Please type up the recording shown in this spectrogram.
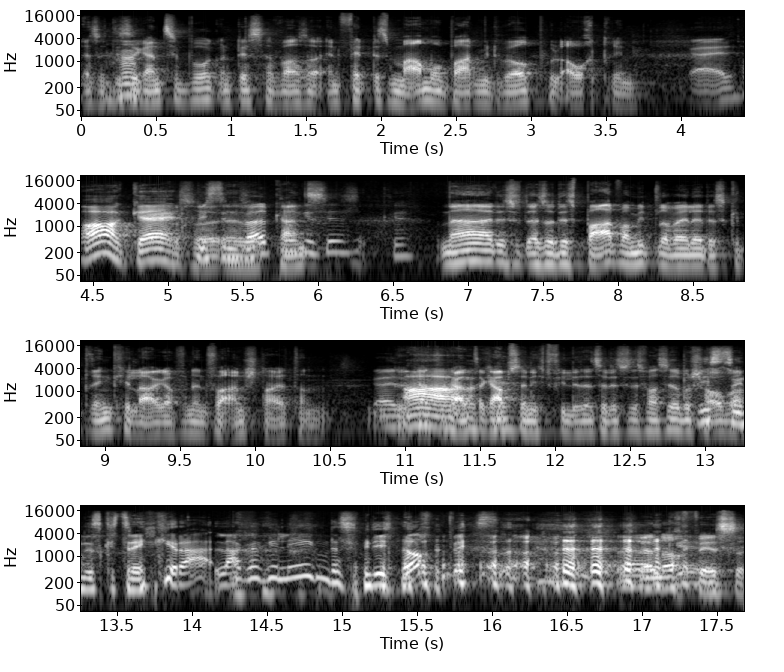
also diese ganze Burg und deshalb war so ein fettes Marmorbad mit Whirlpool auch drin. Geil. Ah, geil. Also, Bist du in also Whirlpool ganz- gesessen? Ge- Na, das, also das Bad war mittlerweile das Getränkelager von den Veranstaltern. Geil. Da, Ah, da, da okay. gab es ja nicht viele, also das, das war sehr Bist du in überschaubar. das Getränkelager gelegen? Das finde ich noch besser. Das war noch besser.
